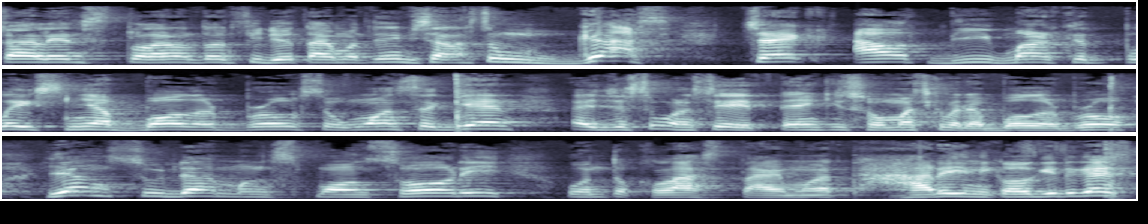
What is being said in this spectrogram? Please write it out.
kalian setelah nonton video timeout ini bisa langsung gas gas, check out di marketplace-nya Baller Bro. So once again, I just want to say thank you so much kepada Baller Bro yang sudah mengsponsori untuk kelas timeout hari ini. Kalau gitu guys,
